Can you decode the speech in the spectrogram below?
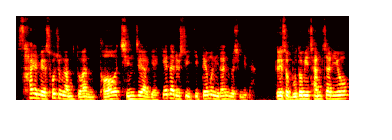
삶의 소중함 또한 더 진지하게 깨달을 수 있기 때문이라는 것입니다. 그래서 무덤이 잠자리요,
